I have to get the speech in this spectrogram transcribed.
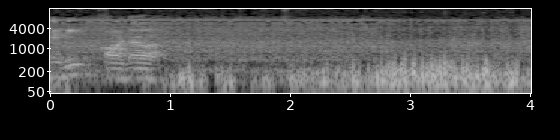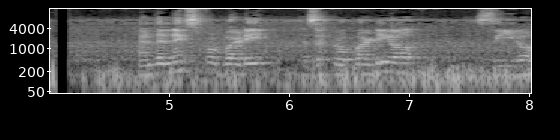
any order. And the next property is the property of zero.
